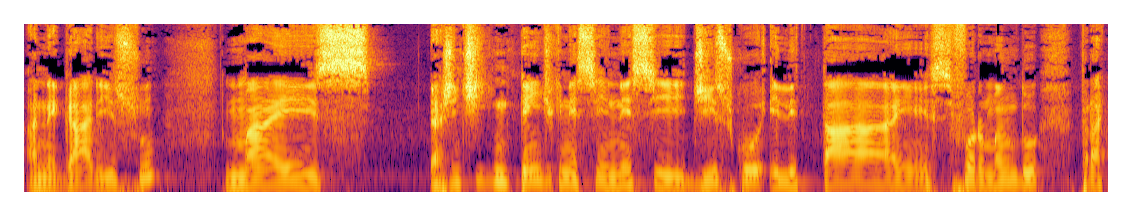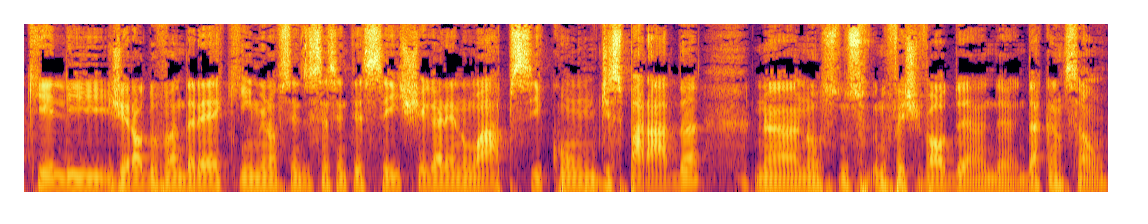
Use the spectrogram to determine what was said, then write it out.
a negar isso. Mas a gente entende que nesse, nesse disco ele está se formando para aquele Geraldo Vandré que em 1966 chegaria no ápice com Disparada na- no, no- no Festival da, da, da Canção.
